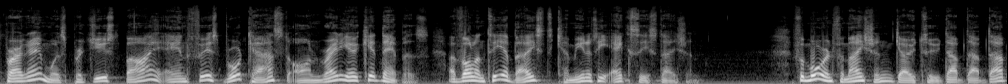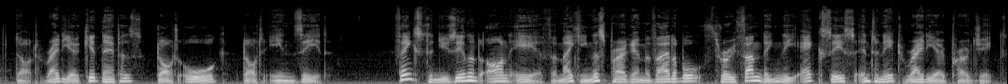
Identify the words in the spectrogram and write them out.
program was produced by and first broadcast on Radio Kidnappers, a volunteer based community access station. For more information, go to www.radiokidnappers.org.nz. Thanks to New Zealand On Air for making this program available through funding the Access Internet Radio project.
